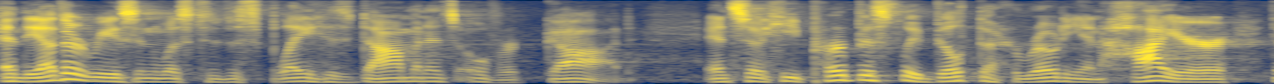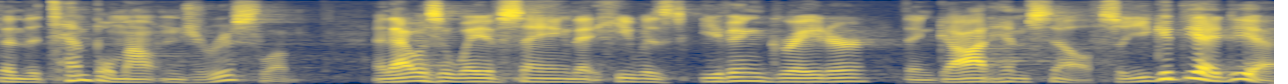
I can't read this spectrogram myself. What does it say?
And the other reason was to display his dominance over God. And so he purposely built the Herodian higher than the Temple Mount in Jerusalem. And that was a way of saying that he was even greater than God himself. So you get the idea,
